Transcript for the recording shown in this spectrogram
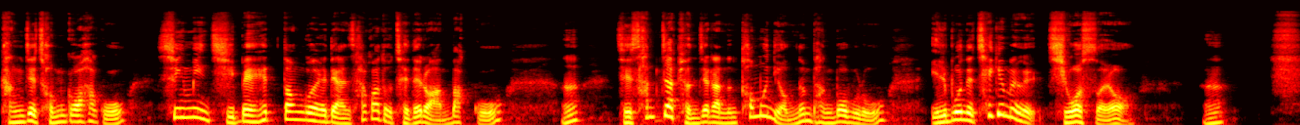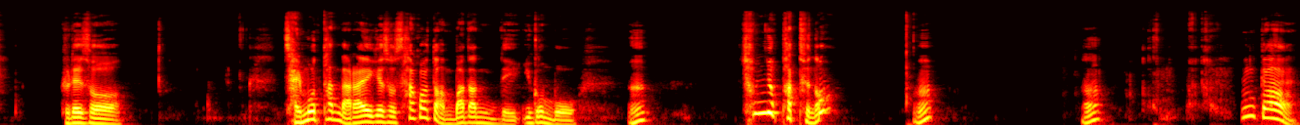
강제 점거하고 식민 지배했던 거에 대한 사과도 제대로 안 받고 응? 제3자 변제라는 터무니없는 방법으로 일본의 책임을 지웠어요. 응? 그래서 잘못한 나라에게서 사과도 안 받았는데 이건 뭐 응? 협력 파트너? 응? 어? 그러니까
